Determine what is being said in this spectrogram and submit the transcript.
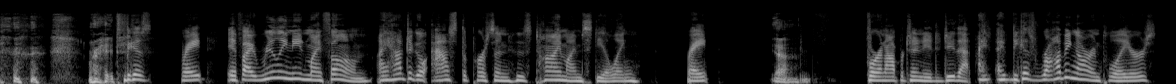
right. because, right, if I really need my phone, I have to go ask the person whose time I'm stealing, right, Yeah. for an opportunity to do that. I, I, because robbing our employers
